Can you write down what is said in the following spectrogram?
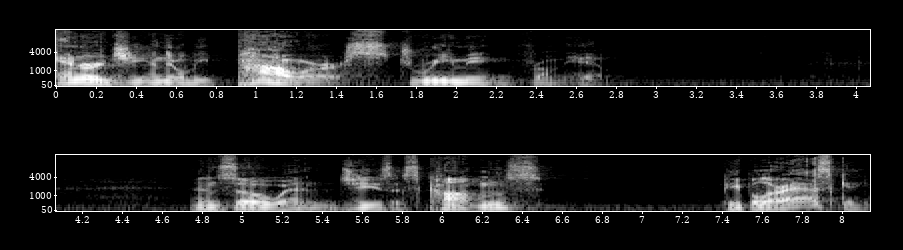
energy and there'll be power streaming from him. And so when Jesus comes, people are asking,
